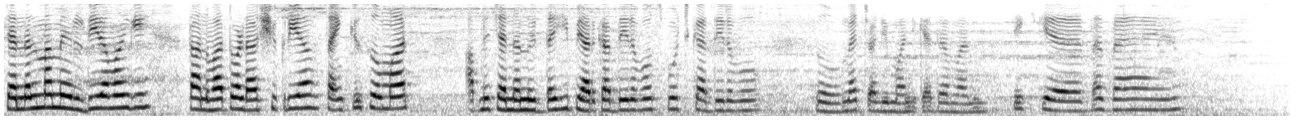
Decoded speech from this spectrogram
ਚੈਨਲ ਮੈਂ ਮਿਲਦੀ ਰਵਾਂਗੀ। ਧੰਨਵਾਦ ਤੁਹਾਡਾ, ਸ਼ੁਕਰੀਆ। ਥੈਂਕ ਯੂ ਸੋ ਮਚ ਆਪਣੇ ਚੈਨਲ ਨੂੰ ਇਦਾਂ ਹੀ ਪਿਆਰ ਕਰਦੇ ਰਹੋ ਸਪੋਰਟ ਕਰਦੇ ਰਹੋ। ਸੋ ਮੈਂ ਤੁਹਾਡੀ Monika Daman. Take care bye bye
